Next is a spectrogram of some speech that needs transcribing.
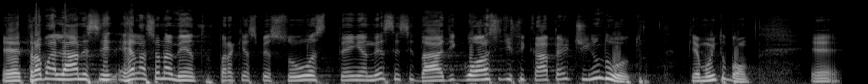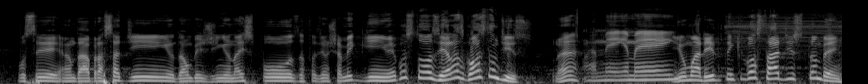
é, trabalhar nesse relacionamento para que as pessoas tenham necessidade e gostem de ficar pertinho um do outro, que é muito bom. É, você andar abraçadinho, dar um beijinho na esposa, fazer um chameguinho, é gostoso, e elas gostam disso. Né? Amém, amém. E o marido tem que gostar disso também.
